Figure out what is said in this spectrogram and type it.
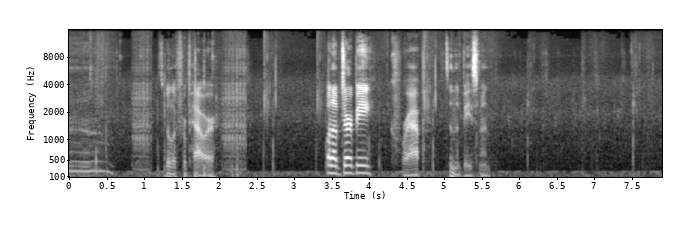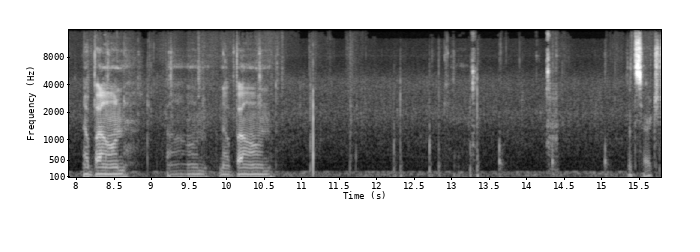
let's go look for power. What up, Derpy? Crap. It's in the basement. No bone. Bone. No bone. Okay. Let's search.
